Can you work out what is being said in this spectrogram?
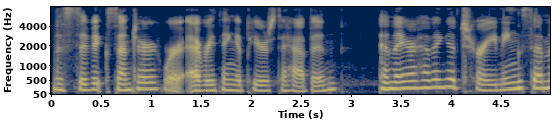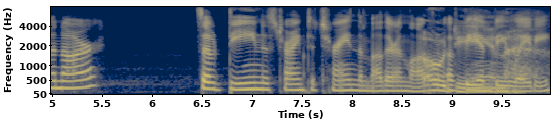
the civic center where everything appears to happen. And they are having a training seminar. So Dean is trying to train the mother-in-law Oh, of B&B lady.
